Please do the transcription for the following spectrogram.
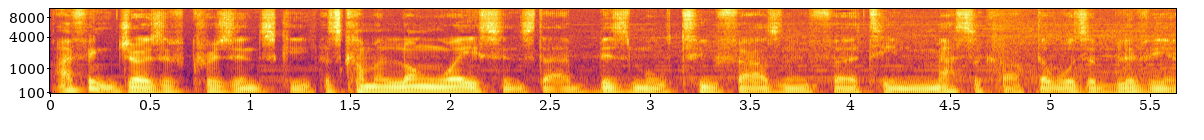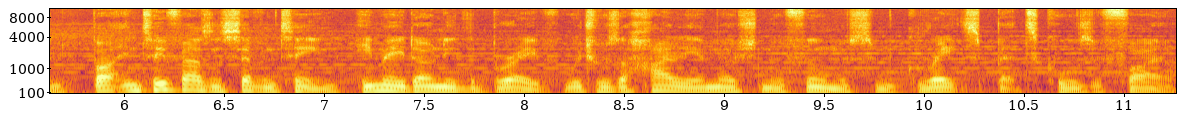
I think Joseph Krasinski has come a long way since that abysmal 2013 massacre that was Oblivion. But in 2017, he made Only the Brave, which was a highly emotional film with some great spectacles of fire.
